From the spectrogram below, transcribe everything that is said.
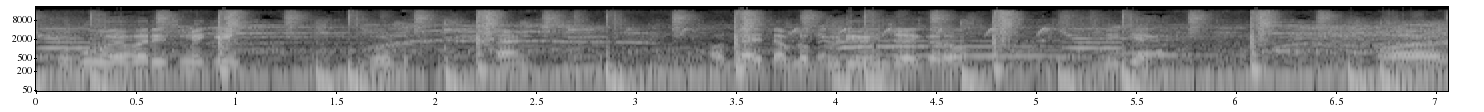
तो who is making good thanks और गाइस आप लोग वीडियो एंजॉय करो, ठीक है? और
